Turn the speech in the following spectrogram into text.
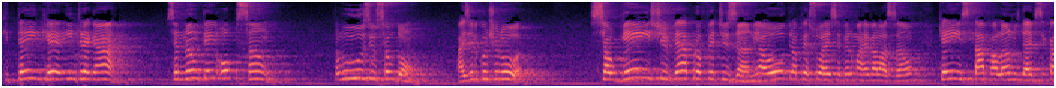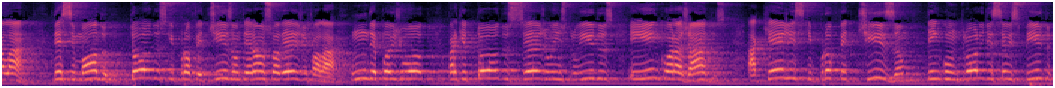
que tem que entregar, você não tem opção, então use o seu dom. Mas ele continua: se alguém estiver profetizando e a outra pessoa receber uma revelação, quem está falando deve se calar Desse modo, todos que profetizam terão sua vez de falar, um depois do outro, para que todos sejam instruídos e encorajados. Aqueles que profetizam têm controle de seu espírito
